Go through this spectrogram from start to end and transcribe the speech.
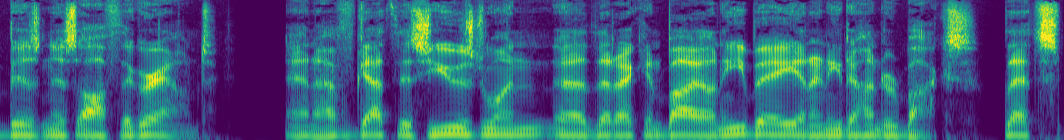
business off the ground. And I've got this used one uh, that I can buy on eBay, and I need a hundred bucks. That's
